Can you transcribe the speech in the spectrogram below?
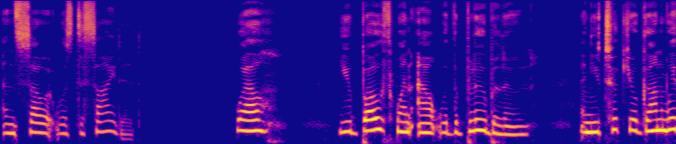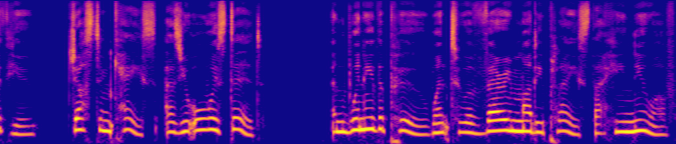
And so it was decided. Well, you both went out with the blue balloon, and you took your gun with you, just in case, as you always did. And Winnie the Pooh went to a very muddy place that he knew of,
